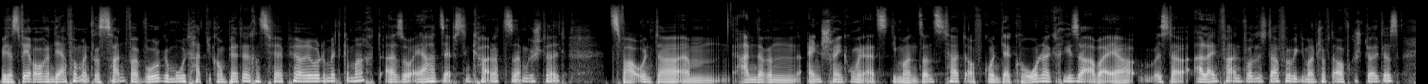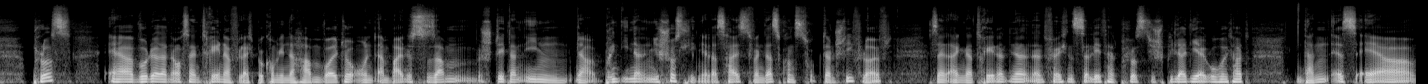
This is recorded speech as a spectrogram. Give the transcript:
Das wäre auch in der Form interessant, weil Wohlgemut hat die komplette Transferperiode mitgemacht. Also er hat selbst den Kader zusammengestellt. Zwar unter ähm, anderen Einschränkungen, als die man sonst hat, aufgrund der Corona-Krise, aber er ist da allein verantwortlich dafür, wie die Mannschaft aufgestellt ist. Plus, er würde dann auch seinen Trainer vielleicht bekommen, den er haben wollte, und ähm, beides zusammen steht dann ihn, ja, bringt ihn dann in die Schusslinie. Das heißt, wenn das Konstrukt dann schief läuft, sein eigener Trainer, den er dann vielleicht installiert hat, plus die Spieler, die er geholt hat, dann ist er,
